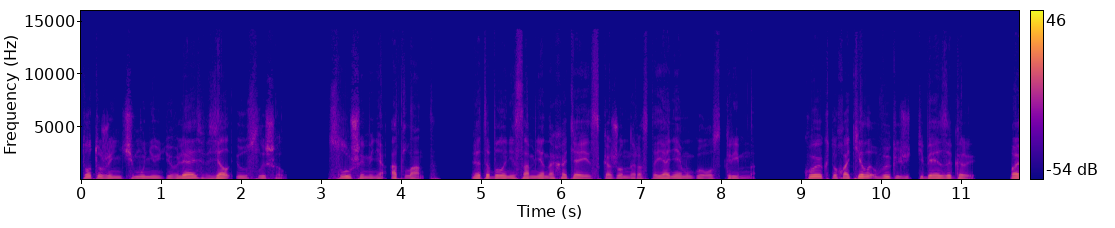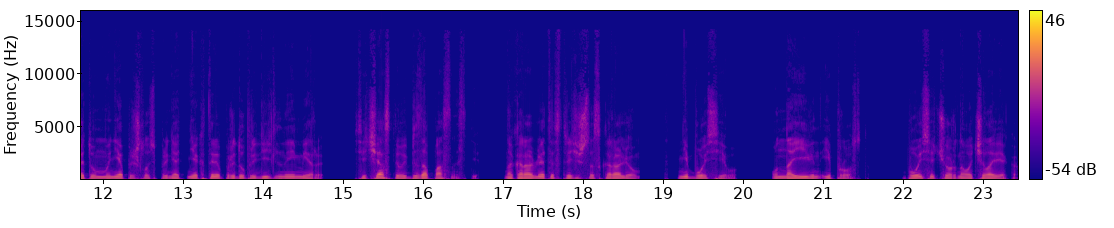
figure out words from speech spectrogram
Тот, уже ничему не удивляясь, взял и услышал. «Слушай меня, Атлант». Это было несомненно, хотя и искаженный расстоянием голос Кримна. Кое-кто хотел выключить тебя из игры, поэтому мне пришлось принять некоторые предупредительные меры. Сейчас ты в безопасности. На корабле ты встретишься с королем. Не бойся его. Он наивен и прост. Бойся черного человека.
